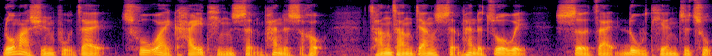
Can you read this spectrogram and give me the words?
罗马巡抚在出外开庭审判的时候，常常将审判的座位设在露天之处。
